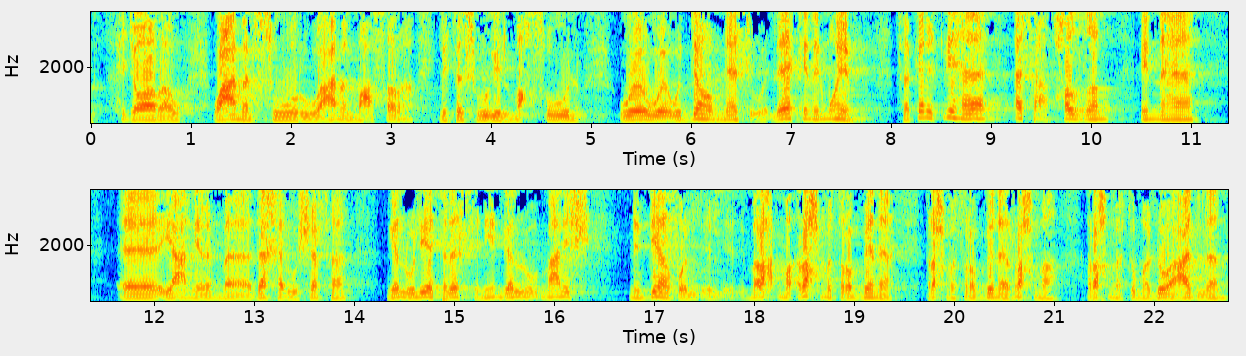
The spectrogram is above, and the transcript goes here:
الحجارة وعمل سور وعمل معصرة لتسويق المحصول واداهم ناس لكن المهم فكانت لها أسعد حظا إنها يعني لما دخل وشافها قال له ليه ثلاث سنين قال له معلش نديها فوق رحمة ربنا رحمة ربنا الرحمة رحمة مملوءة عدلا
